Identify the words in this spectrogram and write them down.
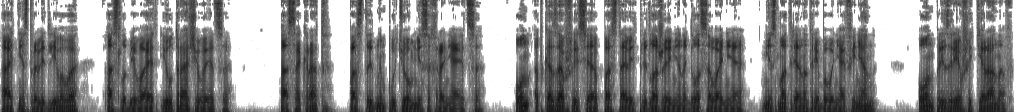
а от несправедливого ослабевает и утрачивается. А Сократ постыдным путем не сохраняется. Он, отказавшийся поставить предложение на голосование, несмотря на требования афинян, он, презревший тиранов,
